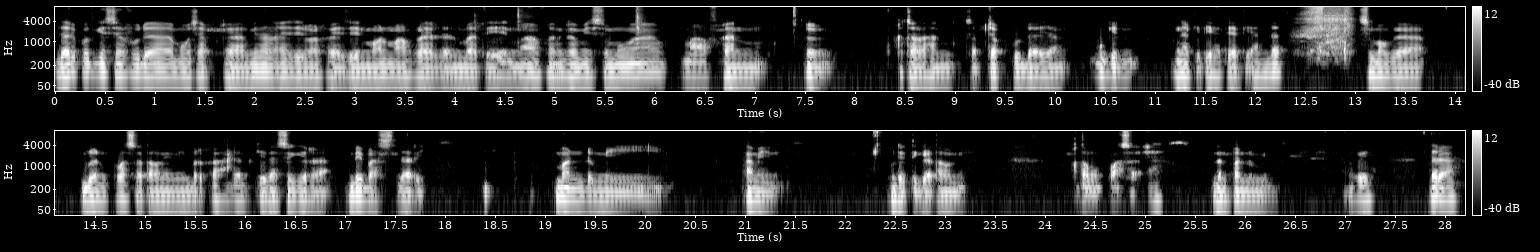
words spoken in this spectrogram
Dari podcast Syafuda mengucapkan minal aizin wal faizin mohon maaf lahir dan batin. Maafkan kami semua. Maafkan uh, kesalahan cap-cap kuda yang mungkin menyakiti hati-hati anda semoga bulan puasa tahun ini berkah dan kita segera bebas dari pandemi amin udah tiga tahun nih ketemu puasa ya dan pandemi oke okay. dadah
